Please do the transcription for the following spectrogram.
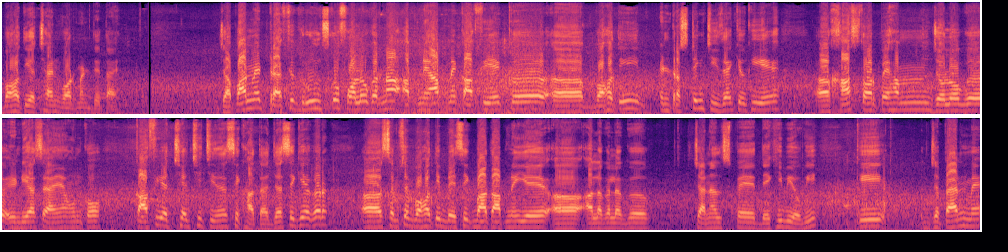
बहुत ही अच्छा इन्वायरमेंट देता है। जापान में ट्रैफ़िक रूल्स को फॉलो करना अपने आप में काफ़ी एक बहुत ही इंटरेस्टिंग चीज़ है, क्योंकि ये ख़ास तौर पे हम जो लोग इंडिया से आए हैं, उनको काफ़ी अच्छी अच्छी चीज़ें सिखाता है। जैसे कि अगर सबसे बहुत ही बेसिक बात आपने ये अलग अलग चैनल्स पे देखी भी होगी कि जापान में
